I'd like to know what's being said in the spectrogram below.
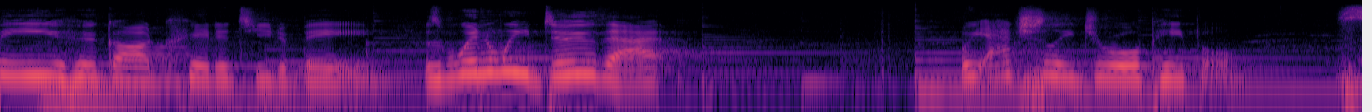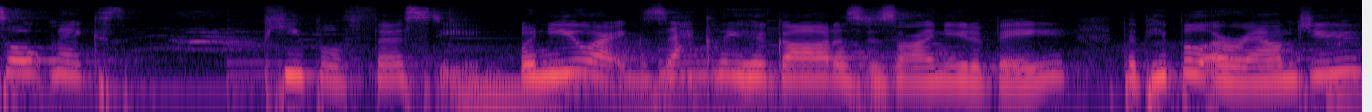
be who God created you to be. Because when we do that, we actually draw people. Salt makes people thirsty. When you are exactly who God has designed you to be, the people around you,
